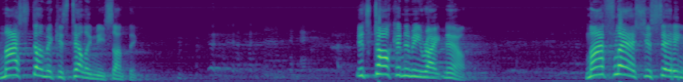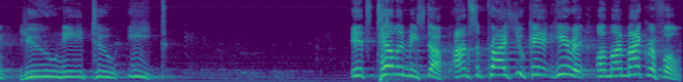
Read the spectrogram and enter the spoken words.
my stomach is telling me something. It's talking to me right now. My flesh is saying, You need to eat. It's telling me stuff. I'm surprised you can't hear it on my microphone.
